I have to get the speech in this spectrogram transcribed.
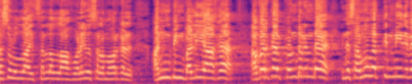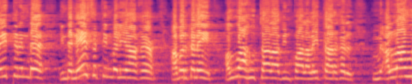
ரசூலுல்லாய் சல்லல்லாஹு அலைவசலம் அவர்கள் அன்பின் வழியாக அவர்கள் கொண்டிருந்த இந்த சமூகத்தின் மீது வைத்திருந்த இந்த நேசத்தின் வழியாக அவர்களை அல்லாஹு தாலாவின் பால் அழைத்தார்கள். அல்லாஹு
